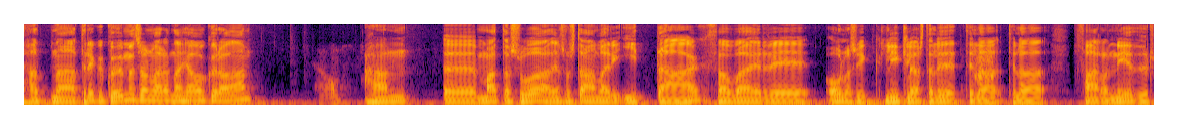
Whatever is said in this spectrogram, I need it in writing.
hann að Tryggvi Guðmundsson var hérna hjá okkur áðan Já. hann uh, matta svo að eins og staðan væri í dag þá væri Ólasvík líklegasta liðið til, a, til að fara niður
